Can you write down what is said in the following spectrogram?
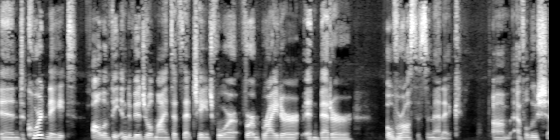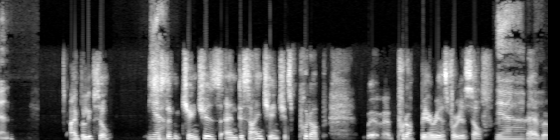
and coordinate all of the individual mindsets that change for, for a brighter and better overall systematic um, evolution. I believe so. Yeah. Systemic changes and design changes put up uh, put up barriers for yourself. Yeah. Uh,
